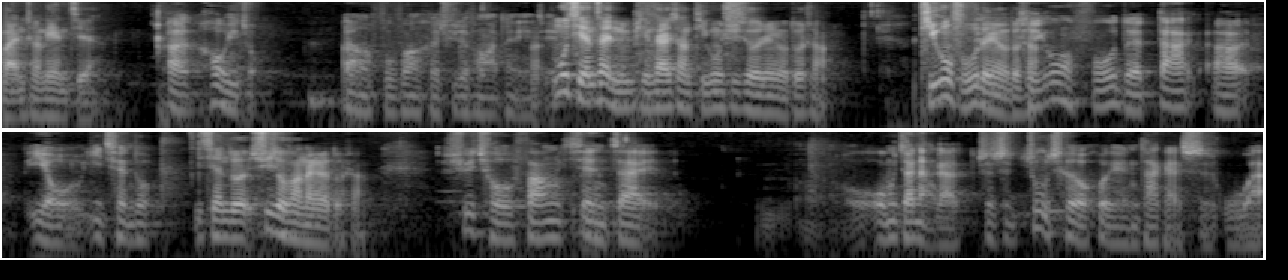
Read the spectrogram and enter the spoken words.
完成链接？呃，后一种，让服务方和需求方完成链接。目前在你们平台上提供需求的人有多少？提供服务的人有多少提？供服务的大呃有一千多，一千多，需求方大概有多少？需求方现在，嗯我们讲两个，就是注册会员大概是五万，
